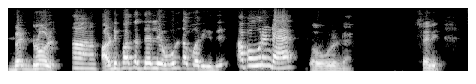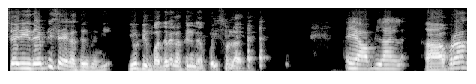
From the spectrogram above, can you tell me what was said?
bread roll அப்படி பார்த்தா தெரியல உருண்டை மாதிரி இது. அப்ப உருண்டை. ஓ உருண்டை. சரி சரி இதை எப்படி செய்ய கத்துக்கின நீ யூடியூப் பார்த்தானே கத்துக்கின பொய் சொல்லாத ஐயோ அப்படிலாம் இல்ல அப்புறம்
